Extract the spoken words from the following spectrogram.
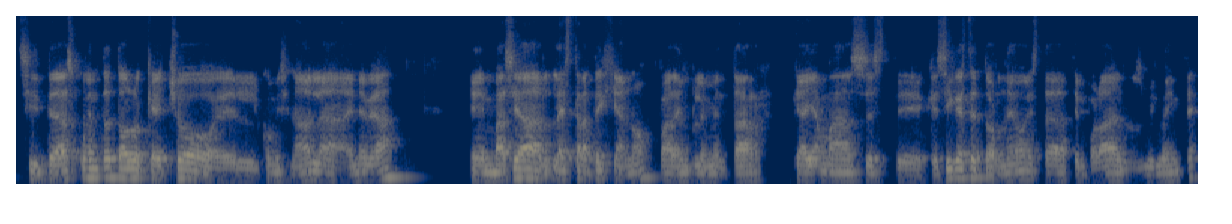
si te das cuenta todo lo que ha hecho el comisionado de la NBA en base a la estrategia, ¿no? Para implementar que haya más, este, que siga este torneo esta temporada del 2020.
